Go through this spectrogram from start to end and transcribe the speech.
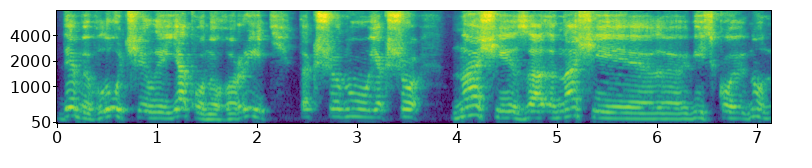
де ми влучили, як воно горить. Так що, ну, якщо наші за наші е, військові, ну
